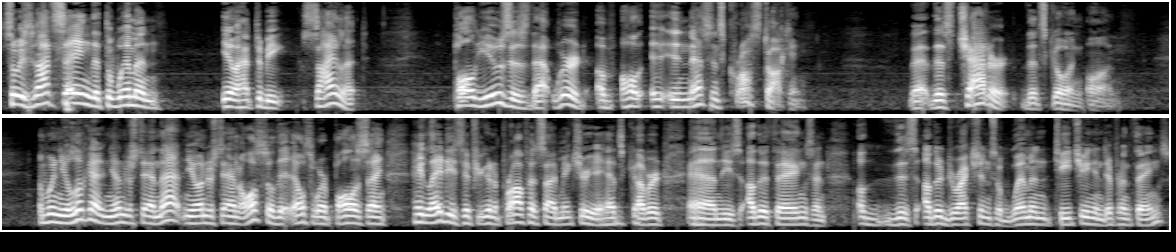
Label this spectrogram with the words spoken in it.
So he's not saying that the women, you know, have to be silent. Paul uses that word of all, in essence, cross talking, that this chatter that's going on. And when you look at it and you understand that, and you understand also that elsewhere Paul is saying, hey, ladies, if you're going to prophesy, make sure your head's covered, and these other things, and uh, these other directions of women teaching and different things.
